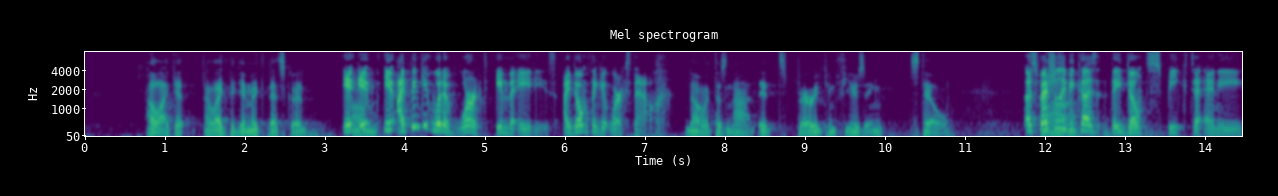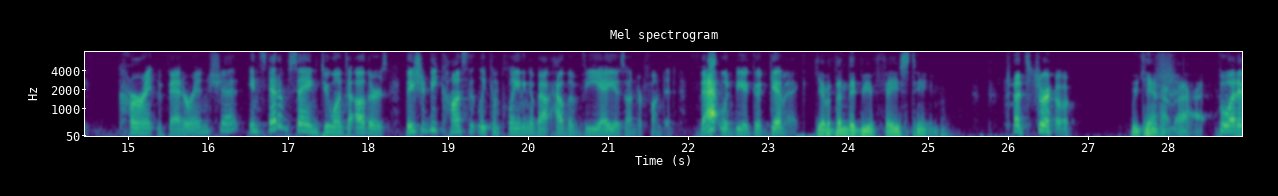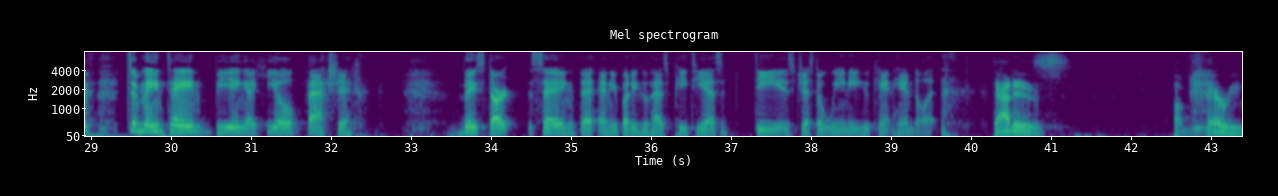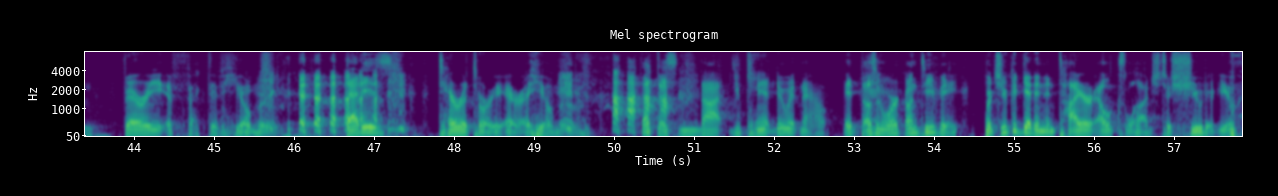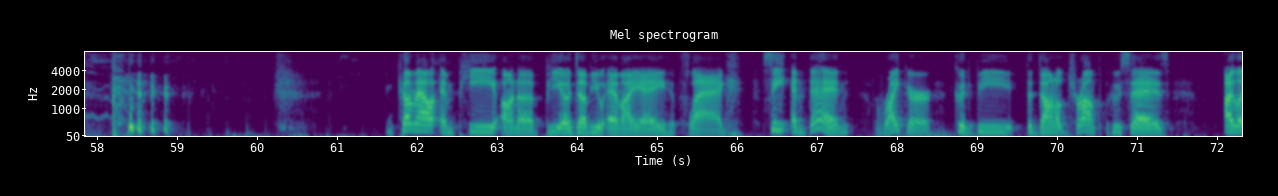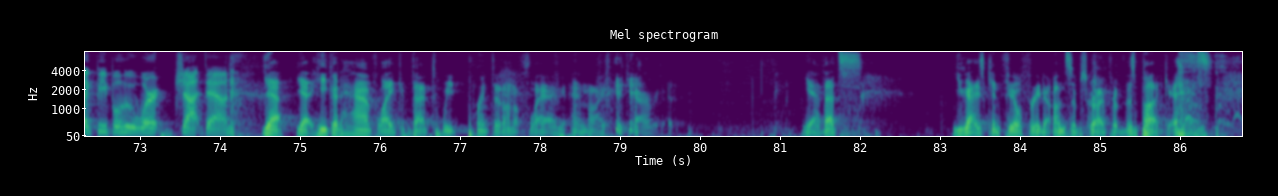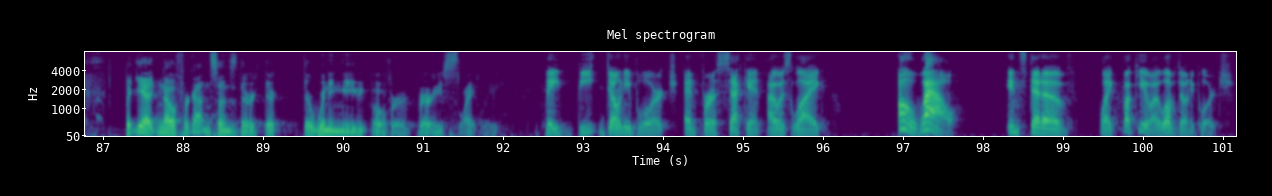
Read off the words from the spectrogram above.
I like it. I like the gimmick. That's good. It, Um, it, it, I think it would have worked in the 80s. I don't think it works now. No, it does not. It's very confusing still. Especially Uh. because they don't speak to any current veteran shit. Instead of saying do unto others, they should be constantly complaining about how the VA is underfunded. That would be a good gimmick. Yeah, but then they'd be a face team. That's true. We can't have that. What if to maintain being a heel faction, they start saying that anybody who has PTSD is just a weenie who can't handle it? That is a very, very effective heel move. that is territory era heel move. That does not, you can't do it now. It doesn't work on TV. But you could get an entire Elks Lodge to shoot at you. come out and pee on a POWMIA flag. See, and then Ryker could be the Donald Trump who says, I like people who weren't shot down. yeah, yeah. He could have like that tweet printed on a flag and like carry it. Yeah, that's. You guys can feel free to unsubscribe from this podcast. but yeah, no, Forgotten Sons, they're they're they're winning me over very slightly. they beat Donny Blorch, and for a second, I was like, oh, wow. Instead of, like, fuck you, I love Donny Blorch.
